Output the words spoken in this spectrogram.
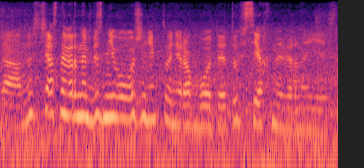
Да, но сейчас, наверное, без него уже никто не работает. У всех, наверное, есть.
